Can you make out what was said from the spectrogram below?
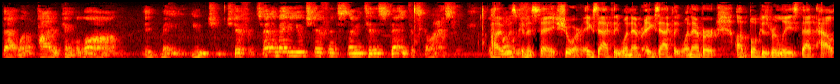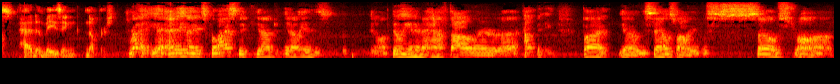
that when a Potter came along, it made a huge, huge difference. And it made a huge difference, I mean, to this day, to Scholastic. I was going to say, sure, exactly. Whenever, exactly, whenever a book is released, that house had amazing numbers. Right, yeah. And, you know, and Scholastic, you know, you know, is, you know, a billion and a half dollar uh, company. But, you know, the sales volume was so strong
